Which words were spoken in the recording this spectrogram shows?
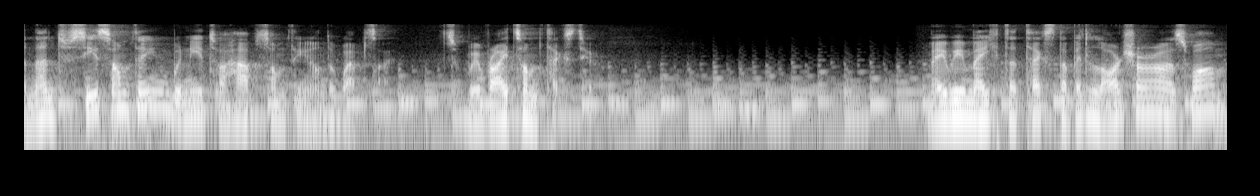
and then to see something, we need to have something on the website. So we write some text here. Maybe make the text a bit larger as well.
